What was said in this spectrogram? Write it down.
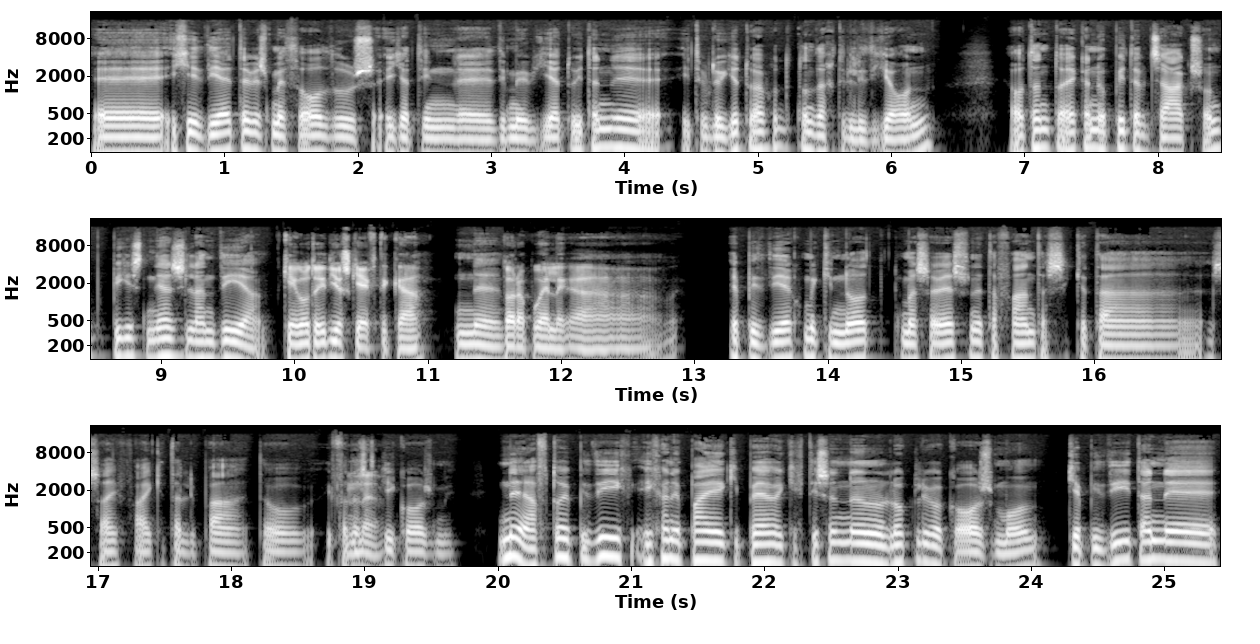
ε, είχε ιδιαίτερες μεθόδους για την ε, δημιουργία του ήταν ε, η τριλογία του Άρχοντα των Δαχτυλιδιών όταν το έκανε ο Πίτερ Τζάκσον που πήγε στη Νέα Ζηλανδία. Και εγώ το ίδιο σκέφτηκα Ναι, τώρα που έλεγα επειδή έχουμε κοινό ότι μας αρέσουν τα fantasy και τα sci-fi και τα λοιπά, το, οι φανταστικοί Ναι. κόσμοι. Ναι, αυτό επειδή είχαν πάει εκεί πέρα και χτίσανε έναν ολόκληρο κόσμο και επειδή ήταν ε,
